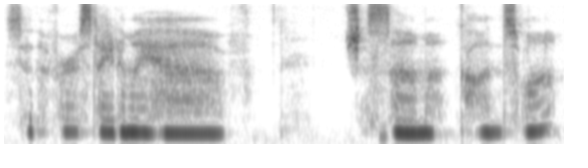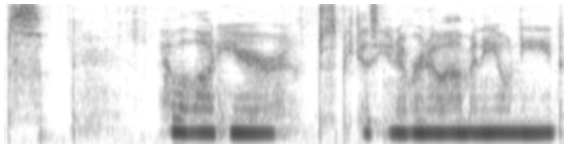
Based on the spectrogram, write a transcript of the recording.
So, the first item I have is just some con swaps. I have a lot here just because you never know how many you'll need.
